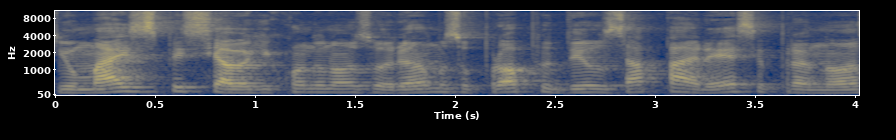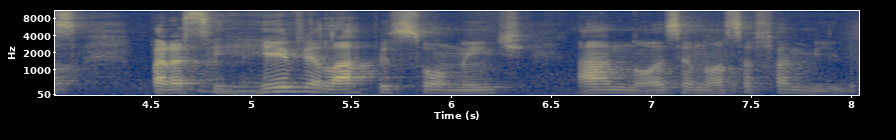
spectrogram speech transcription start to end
E o mais especial é que quando nós oramos, o próprio Deus aparece para nós para se revelar pessoalmente a nós e a nossa família.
